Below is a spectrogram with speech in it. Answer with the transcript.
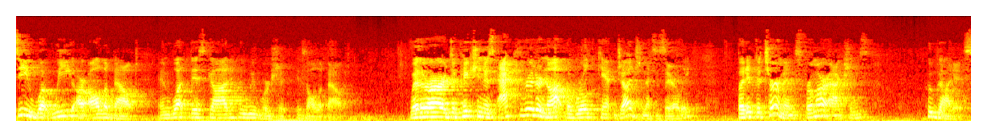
see what we are all about and what this God who we worship is all about. Whether our depiction is accurate or not, the world can't judge necessarily, but it determines from our actions who God is.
